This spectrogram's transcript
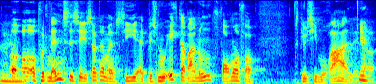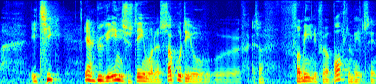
Ja. Og, og, og på den anden side set, så kan man sige, at hvis nu ikke der var nogen former for, skal vi sige, moral eller ja. etik ja. bygget ind i systemerne, så kunne det jo øh, altså, formentlig føre hvor som helst hen.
